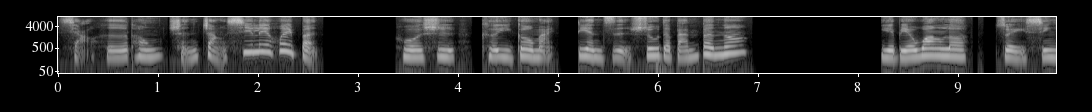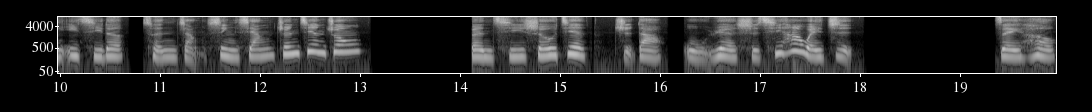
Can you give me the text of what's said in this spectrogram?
小河童成长系列》绘本，或是可以购买电子书的版本呢。也别忘了。最新一期的村长信箱征件中，本期收件直到五月十七号为止。最后，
